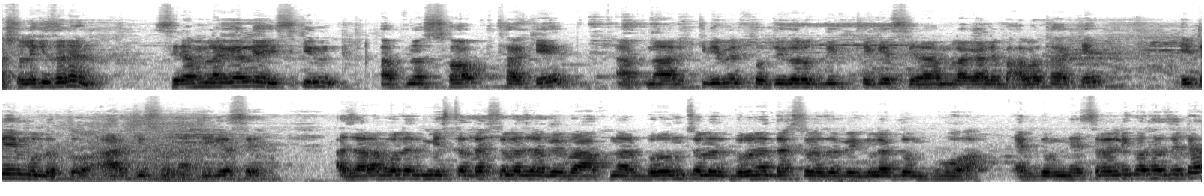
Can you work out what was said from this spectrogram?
আসলে কি জানেন? সিরাম লাগালে স্কিন আপনার সফট থাকে, আপনার ক্রিমের ক্ষতিকারক দিক থেকে সিরাম লাগালে ভালো থাকে, এটাই মূলত, আর কিছু না, ঠিক আছে? আর যারা বলে মিস্টার দাগ চলে যাবে বা আপনার ব্রণ চলে, ব্রণের দাগ চলে যাবে, এগুলো একদম ভুয়া, একদম ন্যাচারালি কথা যেটা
